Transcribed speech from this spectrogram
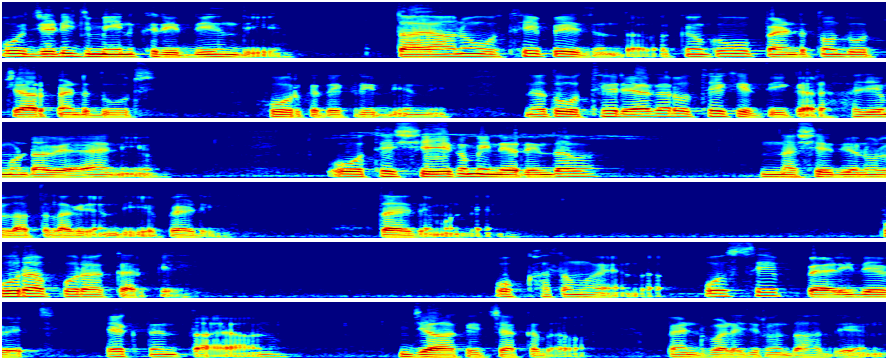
ਉਹ ਜਿਹੜੀ ਜ਼ਮੀਨ ਖਰੀਦੀ ਹੁੰਦੀ ਹੈ, ਤਾਇਆ ਉਹਨੂੰ ਉੱਥੇ ਹੀ ਭੇਜ ਦਿੰਦਾ ਵਾ, ਕਿਉਂਕਿ ਉਹ ਪਿੰਡ ਤੋਂ ਦੋ, ਚਾਰ ਪਿੰਡ ਦੂਰ ਹੋਰ ਕਿਤੇ ਖਰੀਦੀ ਹੁੰਦੀ। ਨਾ ਤਾਂ ਉੱਥੇ ਰਿਹਾ ਕਰ, ਉੱਥੇ ਖੇਤੀ ਕਰ, ਹਜੇ ਮੁੰਡਾ ਵਿਆਹਿਆ ਨਹੀਂ ਉਹ। ਉਹ ਉੱਥੇ 6 ਮਹੀਨੇ ਰਹਿੰਦਾ ਵਾ। ਨਸ਼ੇ ਦੀ ਉਹਨੂੰ ਲੱਤ ਲੱਗ ਜਾਂਦੀ ਹੈ ਭੈੜੀ, ਤਾਏ ਦੇ ਮੁੰਡੇ ਨੂੰ। ਪੂਰਾ ਪੂਰਾ ਕਰਕੇ ਉਹ ਖਤਮ ਹੋ ਜਾਂਦਾ। ਉਸੇ ਪੈਲੀ ਦੇ ਵਿੱਚ ਇੱਕ ਦਿਨ ਤਾਇਆ ਉਹਨੂੰ ਜਾ ਕੇ ਚੱਕਦਾ ਵਾ, ਪਿੰਡ ਵਾਲੇ ਜਦੋਂ ਦੱਸਦੇ ਹਨ,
